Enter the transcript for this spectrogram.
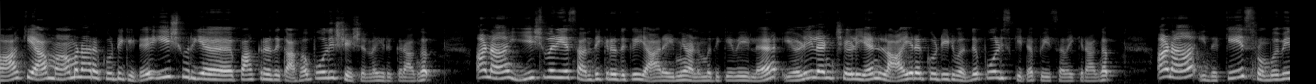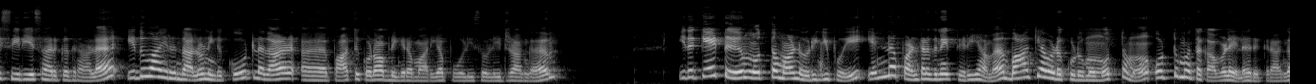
பாக்கியா மாமனாரை கூட்டிக்கிட்டு ஈஸ்வரியை பார்க்குறதுக்காக போலீஸ் ஸ்டேஷனில் இருக்கிறாங்க. ஆனால் ஈஸ்வரியை சந்திக்கிறதுக்கு யாரையுமே அனுமதிக்கவே இல்லை. எழிலன் செழியன் லாயரை கூட்டிகிட்டு வந்து போலீஸ்கிட்ட பேச வைக்கிறாங்க. ஆனால் இந்த கேஸ் ரொம்பவே சீரியஸாக இருக்கிறதுனால எதுவாக இருந்தாலும் நீங்கள் கோர்ட்டில் தான் பார்த்துக்கணும் அப்படிங்கிற மாதிரியா போலீஸ் சொல்லிடுறாங்க. இதை கேட்டு மொத்தமாக நொறுங்கி போய் என்ன பண்ணுறதுனே தெரியாமல் பாக்கியாவோட குடும்பம் மொத்தமும் ஒட்டுமொத்த கவலையில் இருக்கிறாங்க.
